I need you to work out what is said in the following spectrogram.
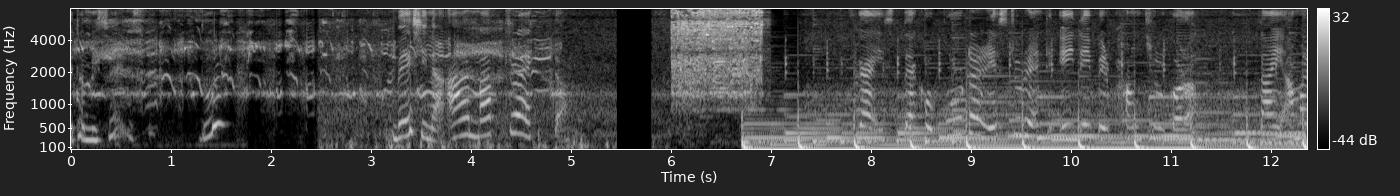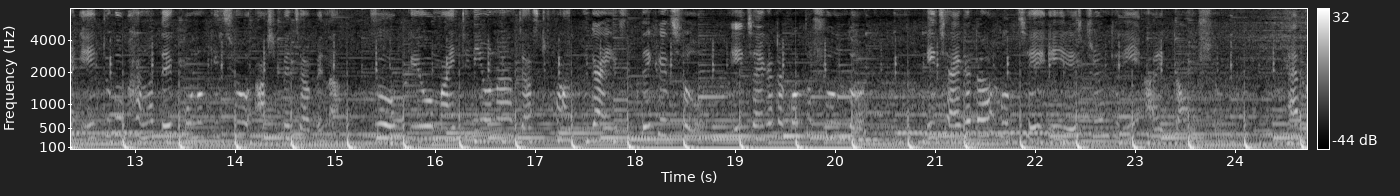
এটা মিস হয়ে গেছে। দূর। বেশি না, আর মাত্র একটা। গাইস দেখো, পুরোটা রেস্টুরেন্ট এই টাইপের ভাঙচুর করা। তাই আমার এইটুকু ভাঙাতে কোনো কিছু আসবে, যাবে না। তো কেউ মাইন্ড নিও না জাস্ট ফান গাইস দেখেছ, এই জায়গাটা কত সুন্দর। এই জায়গাটা হচ্ছে এই রেস্টুরেন্টেরই আরেকটা অংশ। এত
